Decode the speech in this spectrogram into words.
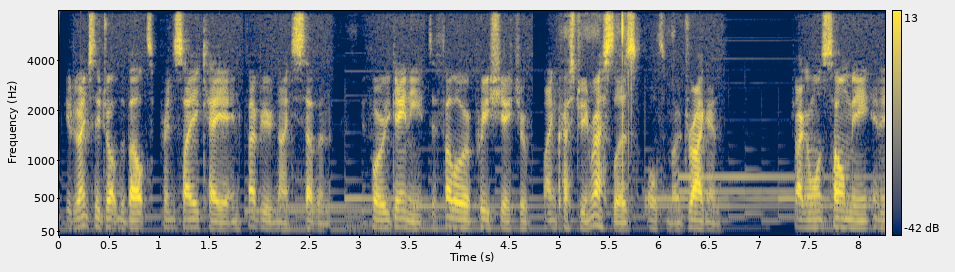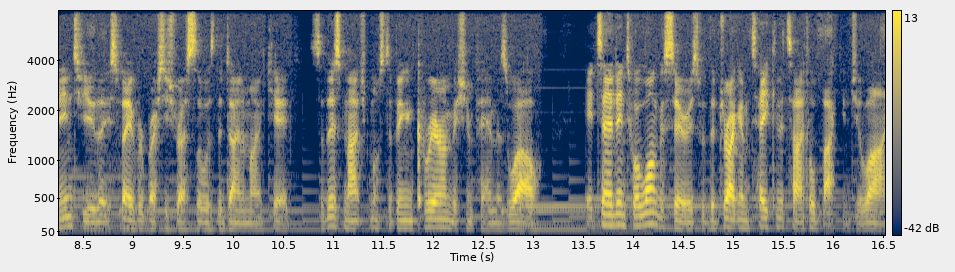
He would eventually drop the belt to Prince Iaukea in February of 97 before regaining it to fellow appreciator of Lancastrian wrestlers, Ultimo Dragon. Dragon once told me in an interview that his favourite British wrestler was the Dynamite Kid, so this match must have been a career ambition for him as well. It turned into a longer series with the Dragon taking the title back in July.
